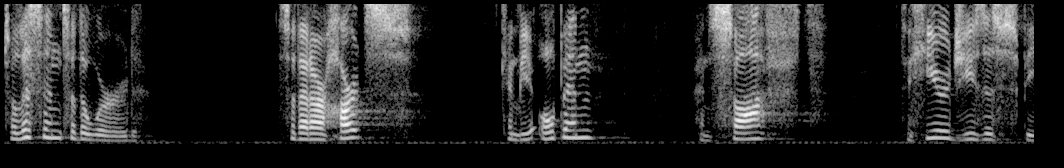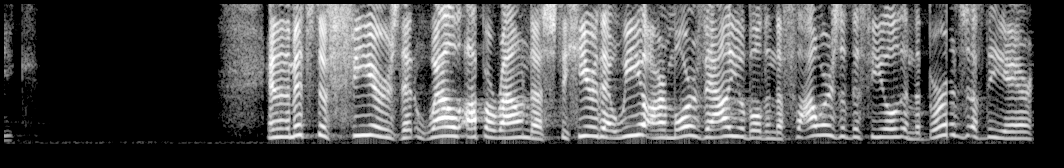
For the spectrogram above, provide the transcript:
to listen to the word so that our hearts can be open and soft to hear Jesus speak and in the midst of fears that well up around us, to hear that we are more valuable than the flowers of the field and the birds of the air,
